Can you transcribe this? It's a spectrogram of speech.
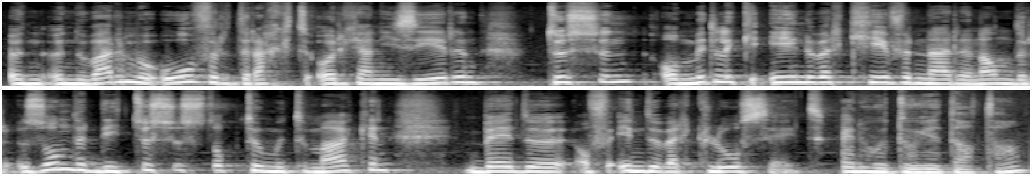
een, een, warme overdracht organiseren tussen onmiddellijk één werkgever naar een ander, zonder die tussenstop te moeten maken bij de, of in de werkloosheid. En hoe doe je dat dan?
